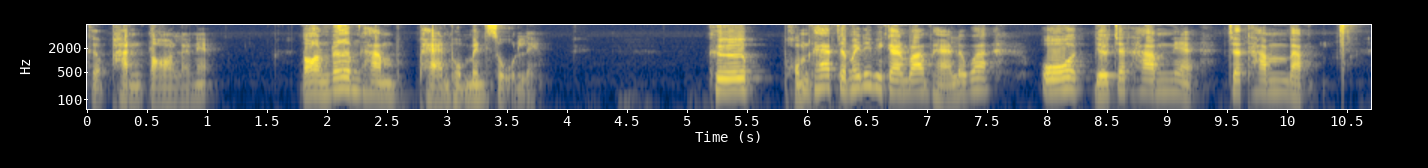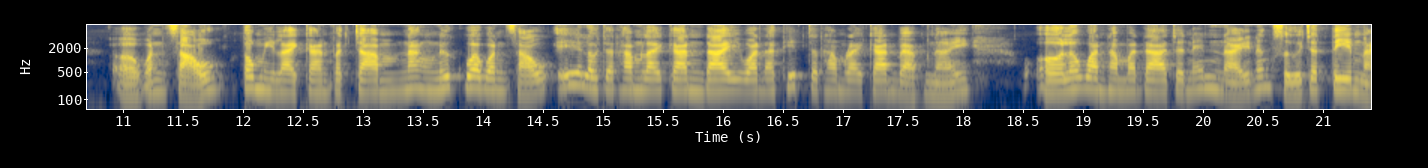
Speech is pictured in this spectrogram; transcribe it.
เกือบพันตอนแล้วเนี่ย ตอนเริ่มทำแผนผมเป็นศูนย์เลย คือผมแทบจะไม่ได้มีการวางแผนเลยว่า โอ้ เดี๋ยวจะทำเนี่ย จะทำแบบ วันเสาร์ต้องมีรายการประจำนั่งนึกว่าวันเสาร์เอ๊เราจะทำรายการใด วันอาทิตย์จะทำรายการแบบไหนเออแล้ววันธรรมดาจะเน้นไหนหนังสือจะธีมไหน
